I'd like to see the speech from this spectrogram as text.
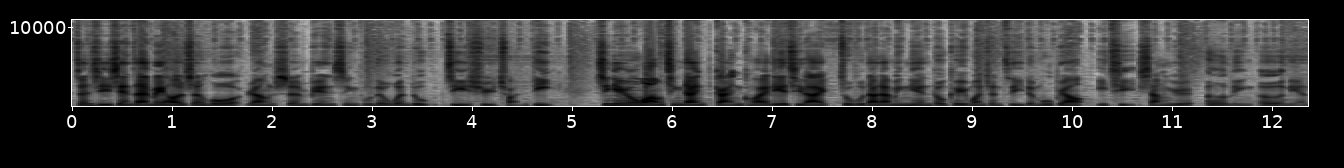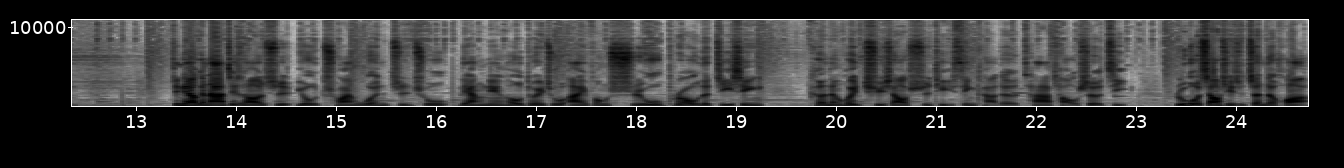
珍惜现在美好的生活，让身边幸福的温度继续传递。新年愿望清单赶快列起来，祝福大家明年都可以完成自己的目标，一起相约二零二二年。今天要跟大家介绍的是，有传闻指出，两年后推出 iPhone 十五 Pro 的机型，可能会取消实体 SIM 卡的插槽设计。如果消息是真的话，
